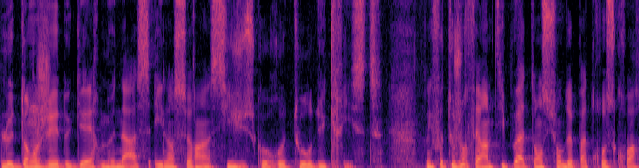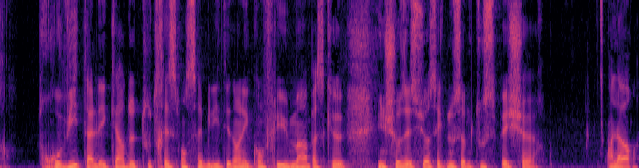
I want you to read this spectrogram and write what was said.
le danger de guerre menace et il en sera ainsi jusqu'au retour du Christ. il faut toujours faire un petit peu attention de ne pas trop se croire trop vite à l'écart de toute responsabilité dans les conflits humains, parce que une chose est sûre, c'est que nous sommes tous pécheurs. Alors,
